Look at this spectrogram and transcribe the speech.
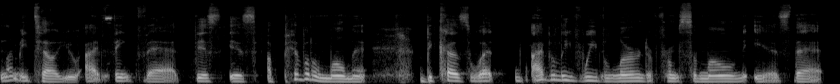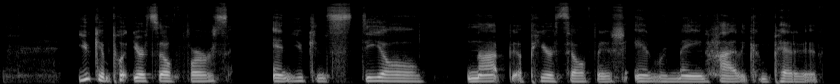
let me tell you, I think that this is a pivotal moment because what I believe we've learned from Simone is that you can put yourself first and you can still not appear selfish and remain highly competitive.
